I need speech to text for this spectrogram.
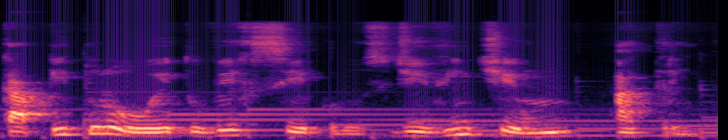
capítulo 8, versículos de 21 a 30.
